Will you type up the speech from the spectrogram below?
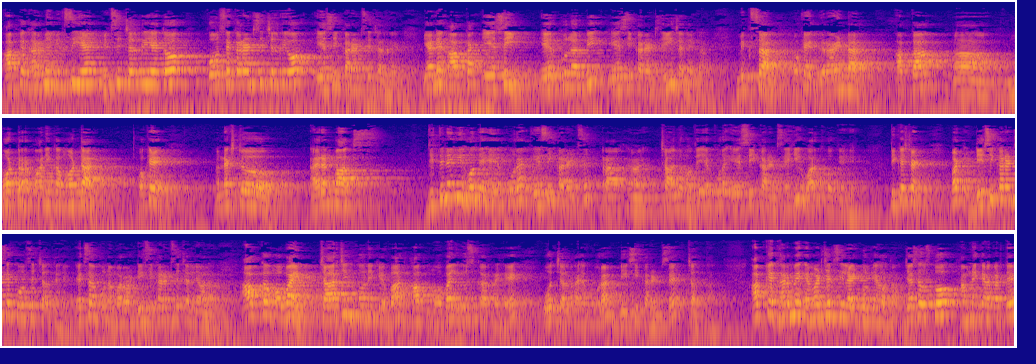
आपके घर में मिक्सी है मिक्सी चल रही है तो कौन से करंट से चल रही हो? एसी करंट से चल रहे यानी आपका एसी एयर कूलर भी एसी करंट से ही चलेगा। मिक्सर ओके ग्राइंडर आपका आ, मोटर पानी का motor okay next iron box जितने भी होते हैं, ये पूरा एसी करंट से चालू होते हैं, ये पूरा एसी करंट से ही वर्क होते हैं। ठीक है स्टूडेंट बट डीसी करंट से कौन से चलते हैं? Example number one DC current से चलने वाला। आपका मोबाइल चार्जिंग होने के बाद आप मोबाइल यूज़ कर रहे हैं, वो चल रहा है पूरा डीसी करंट से चलता। आपके घर में इमरजेंसी लाइट बोल क्या होता। जैसे उसको हमने क्या करते?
